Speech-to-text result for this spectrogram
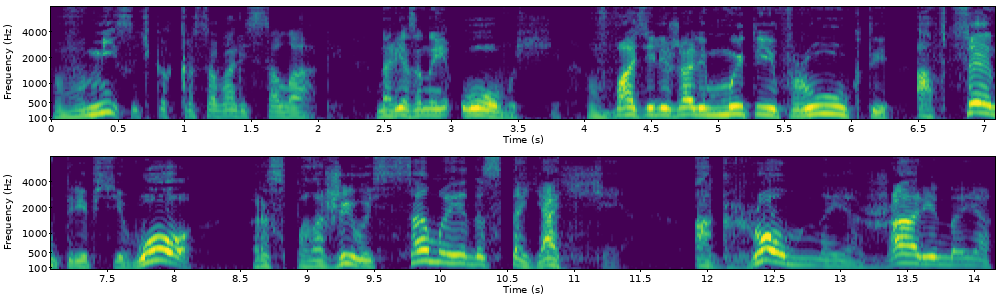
В мисочках красовались салаты, нарезанные овощи, в вазе лежали мытые фрукты, а в центре всего расположилась самая настоящая, огромная жареная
